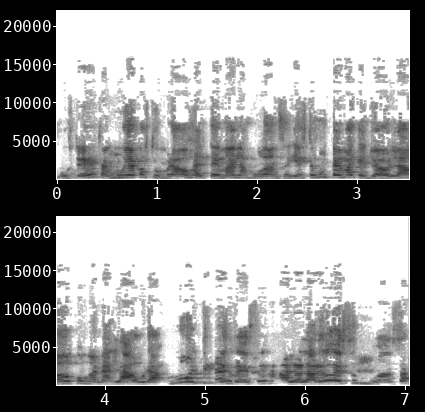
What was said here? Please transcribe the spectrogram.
ustedes están muy acostumbrados al tema de las mudanzas. Y este es un tema que yo he hablado con Ana Laura múltiples veces a lo largo de sus mudanzas,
